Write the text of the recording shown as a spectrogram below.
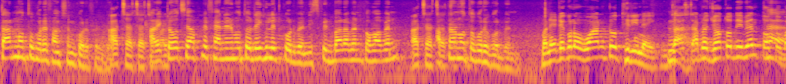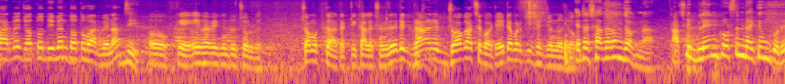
তার মতো করে ফাংশন করে ফেলবে আচ্ছা আচ্ছা আচ্ছা আরেকটা হচ্ছে আপনি ফ্যানের মতো রেগুলেট করবেন স্পিড বাড়াবেন কমাবেন আচ্ছা, আচ্ছা, আপনার আচ্ছা, মতো করে করবেন। মানে এটা কোনো ওয়ান টু থ্রি নাই। জাস্ট আপনি যত দিবেন তত হ্যাঁ। বাড়বে যত দিবেন তত বাড়বে না? জি। ওকে এইভাবে কিন্তু চলবে। চমৎকার একটি কালেকশন এটা গ্রান জগ আছে কয়টা? এটা আবার কিসের জন্য জগ এটা সাধারণ জগ না। আচ্ছা। আপনি ব্লেন্ড করছেন ভ্যাকিউম করে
